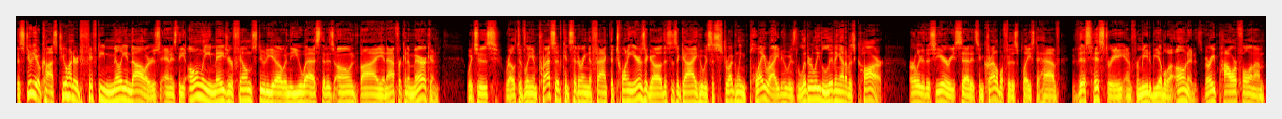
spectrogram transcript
The studio cost $250 million and is the only major film studio in the U.S. that is owned by an African American which is relatively impressive considering the fact that 20 years ago, this is a guy who was a struggling playwright who was literally living out of his car. Earlier this year, he said, It's incredible for this place to have this history and for me to be able to own it. It's very powerful, and I'm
